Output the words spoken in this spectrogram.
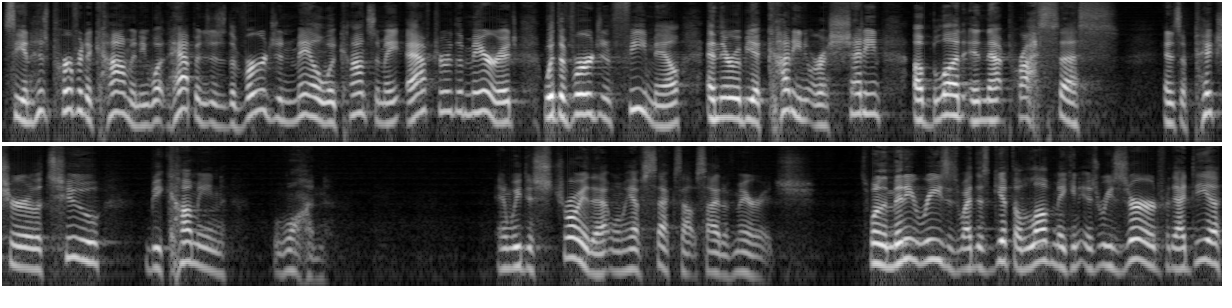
See, in his perfect economy, what happens is the virgin male would consummate after the marriage with the virgin female, and there would be a cutting or a shedding of blood in that process. And it's a picture of the two becoming one. And we destroy that when we have sex outside of marriage one of the many reasons why this gift of lovemaking is reserved for the idea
